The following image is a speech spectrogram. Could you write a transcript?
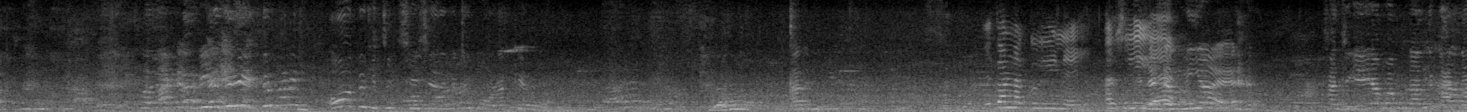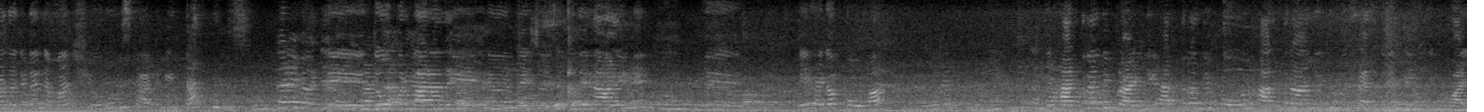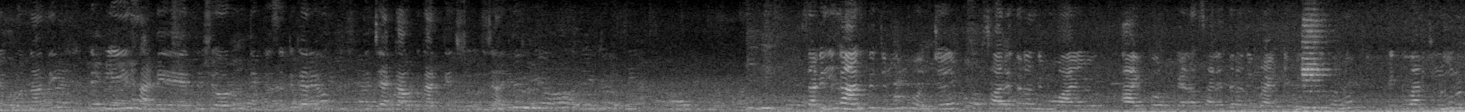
ਉਹ ਤੇ ਵਿੱਚ ਸ਼ੀਸ਼ੇ ਦੇ ਵਿੱਚ ਫੋਨ ਰੱਖੇ ਹੋਏ ਇਹ ਤਾਂ ਨਕਲੀ ਨੇ ਅਸਲੀ ਹੈ। ਹਾਂਜੀ ਇਹ ਆਪਾਂ ਆਪਣਾ ਦੁਕਾਨਾਂ ਦਾ ਜਿਹੜਾ ਨਵਾਂ ਸ਼ੋਰੂਮ ਸਟਾਰਟ ਕੀਤਾ। ਤੇ ਦੋ ਪਰਿਵਾਰਾਂ ਦੇ ਰਿਲੇਸ਼ਨਸ਼ਿਪ ਦੇ ਨਾਲ ਇਹ ਤੇ ਇਹ ਹੈਗਾ ਪੋਹਾ। ਤੇ ਹਰ ਤਰ੍ਹਾਂ ਦੀ ਬ੍ਰਾਂਡ ਹਰ ਤਰ੍ਹਾਂ ਦੇ ਫੋਨ ਹਰ ਤਰ੍ਹਾਂ ਦੀ ਐਕਸੈਸਰੀ ਮਿਲਦੀ ਮੋਬਾਈਲ ਫੋਨਾਂ ਦੀ ਤੇ ਪਲੀਜ਼ ਸਾਡੇ ਇੱਥੇ ਸ਼ੋਰੂਮ ਤੇ ਵਿਜ਼ਿਟ ਕਰਿਓ ਤੇ ਚੈੱਕ ਆਊਟ ਕਰਕੇ ਜ਼ਰੂਰ ਜਾਇਓ। ਸਾਡੀ ਦੁਕਾਨ ਤੇ ਜ਼ਰੂਰ ਪਹੁੰਚੋ। ਸਾਰੇ ਤਰ੍ਹਾਂ ਦੇ ਮੋਬਾਈਲ ਆਈਫੋਨ ਵਗੈਰਾ, ਸਾਰੇ ਤਰ੍ਹਾਂ ਦੀ ਵੈਰਾਈਟੀ ਮਿਲੇਗੀ ਤੁਹਾਨੂੰ। ਇੱਕ ਵਾਰ ਜ਼ਰੂਰ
